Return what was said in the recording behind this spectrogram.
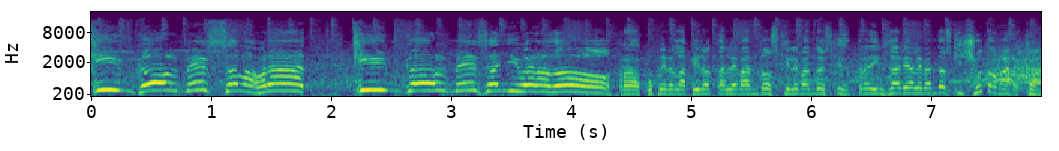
Quin gol més celebrat! Quin gol més alliberador! Recupera la pilota Lewandowski, Lewandowski entra dins l'àrea, Lewandowski xuta, marca!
